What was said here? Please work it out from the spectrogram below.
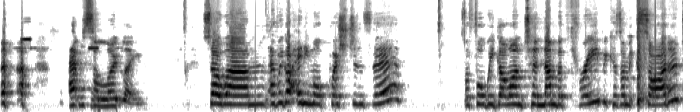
Absolutely. So um, have we got any more questions there before we go on to number three? Because I'm excited.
